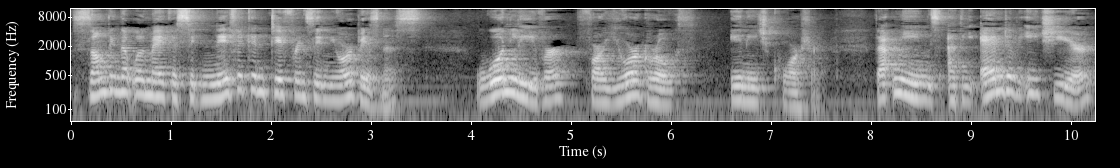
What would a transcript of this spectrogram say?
something that will make a significant difference in your business, one lever for your growth in each quarter. That means at the end of each year,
